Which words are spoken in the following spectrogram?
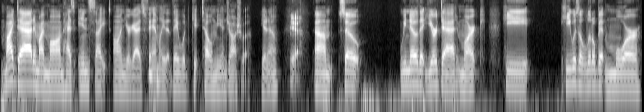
my dad and my mom has insight on your guys' family that they would get tell me and Joshua, you know? yeah Um, so we know that your dad, Mark, he he was a little bit more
